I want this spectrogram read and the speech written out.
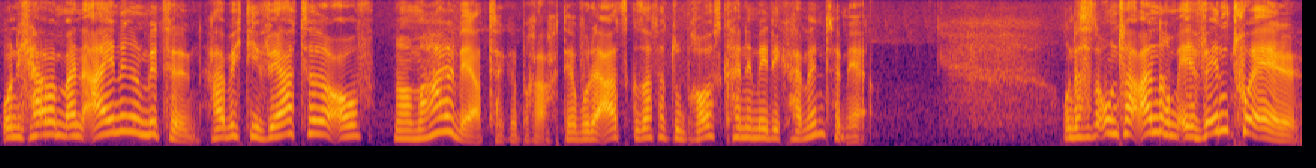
Und ich habe mit meinen eigenen Mitteln, habe ich die Werte auf Normalwerte gebracht, ja, wo der Arzt gesagt hat, du brauchst keine Medikamente mehr. Und das hat unter anderem eventuell,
